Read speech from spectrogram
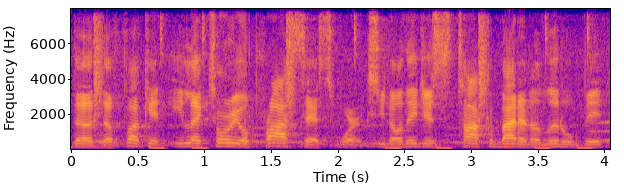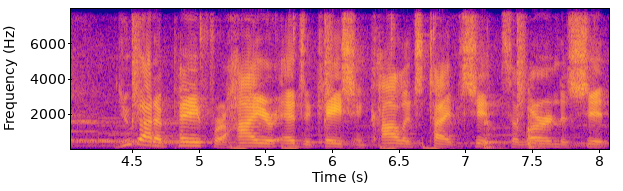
the the fucking electoral process works? You know, they just talk about it a little bit. You got to pay for higher education, college type shit to learn the shit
